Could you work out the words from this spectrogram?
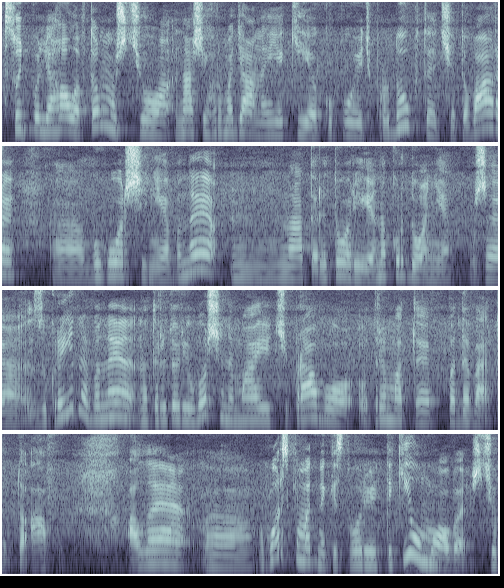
Е, Суть полягала в тому, що наші громадяни, які купують продукти чи товари е, в Угорщині, вони на території на кордоні вже з України, вони на території Угорщини мають право отримати ПДВ, тобто АФУ. Але е, угорські митники створюють такі умови, щоб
